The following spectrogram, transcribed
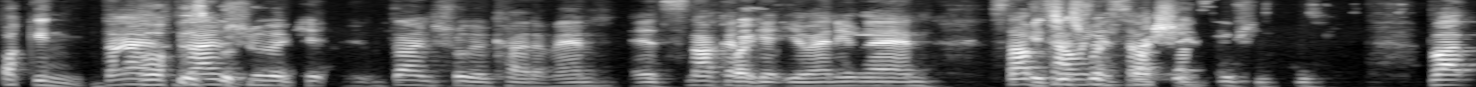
fucking don't don't, sugarcoat, don't sugarcoat it, man. It's not going to get you anywhere. And stop telling yourself. But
